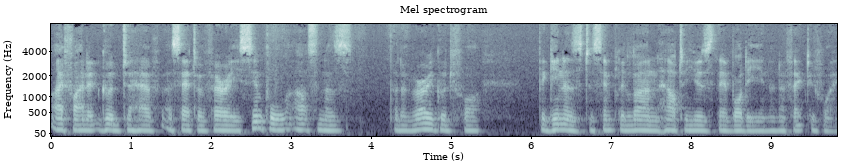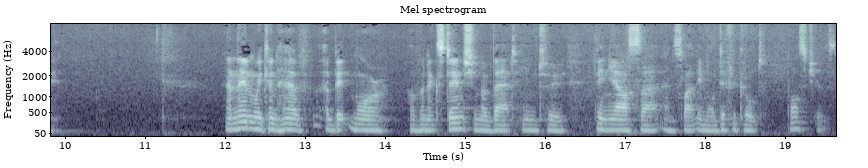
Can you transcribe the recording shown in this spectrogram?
I find it good to have a set of very simple asanas that are very good for beginners to simply learn how to use their body in an effective way. And then we can have a bit more of an extension of that into vinyasa and slightly more difficult postures.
